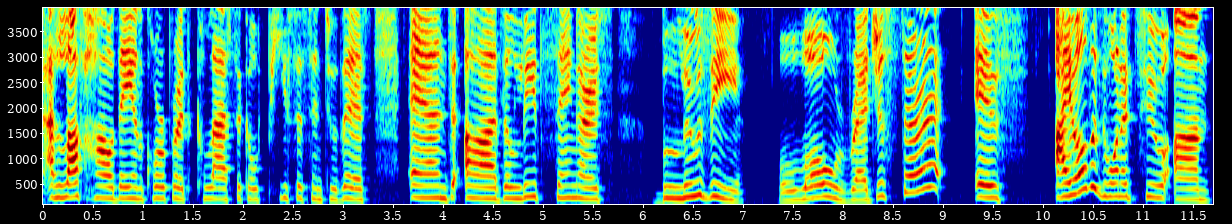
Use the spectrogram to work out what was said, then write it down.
I love how they incorporate classical pieces into this, and uh, the lead singer's bluesy low register is. I always wanted to um,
